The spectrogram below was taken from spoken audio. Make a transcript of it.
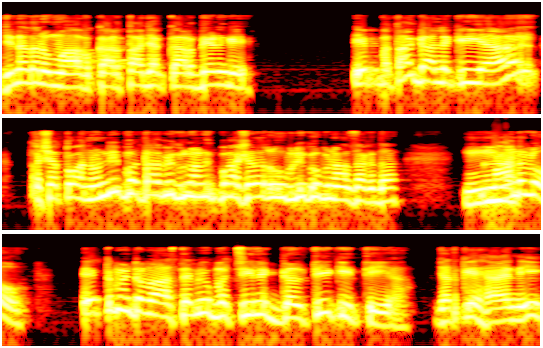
ਜਿਨ੍ਹਾਂ ਤੁਹਾਨੂੰ ਮਾਫ ਕਰਤਾ ਜਾਂ ਕਰ ਦੇਣਗੇ। ਇਹ ਪਤਾ ਗੱਲ ਕੀ ਆ? ਅੱਛਾ ਤੁਹਾਨੂੰ ਨਹੀਂ ਪਤਾ ਵੀ ਗੁਰੂ ਨਾਨਕ ਪਾਤਸ਼ਾਹ ਦਾ ਰੂਪ ਨਹੀਂ ਕੋਈ ਬਣਾ ਸਕਦਾ? ਮੰਨ ਲਓ ਇੱਕ ਮਿੰਟ ਵਾਸਤੇ ਵੀ ਉਹ ਬੱਚੀ ਨੇ ਗਲਤੀ ਕੀਤੀ ਆ ਜਦ ਕਿ ਹੈ ਨਹੀਂ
